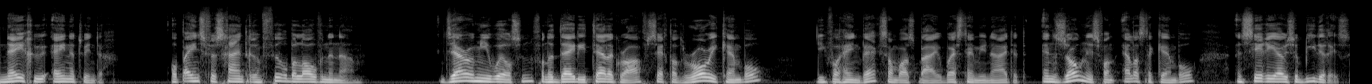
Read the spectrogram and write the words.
9 uur 21. Opeens verschijnt er een veelbelovende naam. Jeremy Wilson van de Daily Telegraph zegt dat Rory Campbell, die voorheen werkzaam was bij West Ham United en zoon is van Alistair Campbell, een serieuze bieder is.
